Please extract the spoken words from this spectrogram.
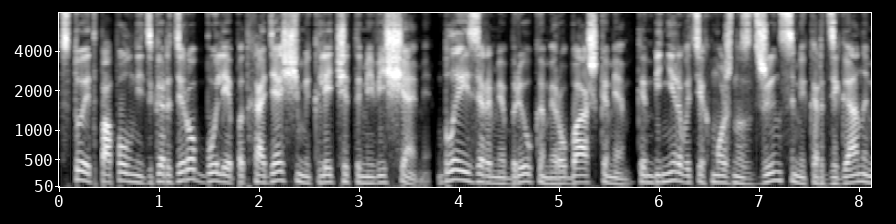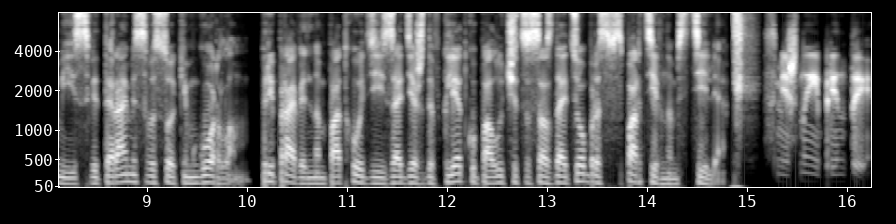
Стоит пополнить гардероб более подходящими клетчатыми вещами. Блейзерами, брюками, рубашками. Комбинировать их можно с джинсами, кардиганами и свитерами с высоким горлом. При правильном подходе из одежды в клетку получится создать образ в спортивном стиле. Смешные принты.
